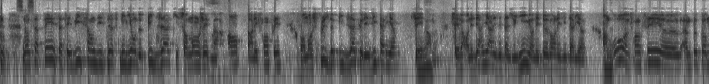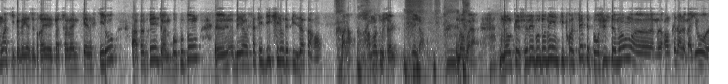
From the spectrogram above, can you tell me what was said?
donc ça fait ça fait 819 millions de pizzas qui sont mangées par an par les Français. On mange plus de pizzas que les Italiens. C'est énorme. C'est énorme. On est derrière les États-Unis, mais on est devant les Italiens. En gros, un Français euh, un peu comme moi, qui peut peser à peu près 95 kilos, à peu près, c'est un beau coupon, euh, mais, euh, ça fait 10 kilos de pizza par an. Voilà, à moi tout seul, déjà. Donc voilà. Donc je vais vous donner une petite recette pour justement euh, me rentrer dans le maillot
